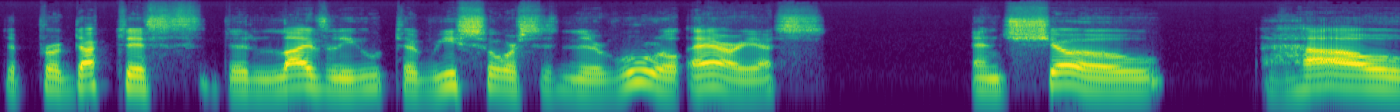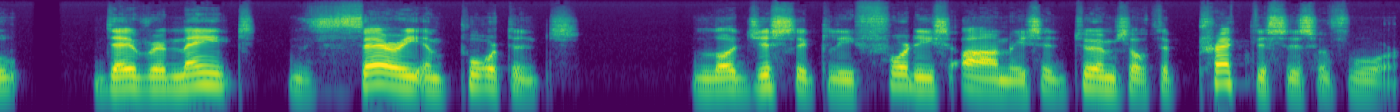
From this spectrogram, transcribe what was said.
the productive, the livelihood, the resources in the rural areas and show how they remained very important logistically for these armies in terms of the practices of war,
